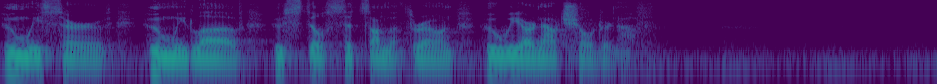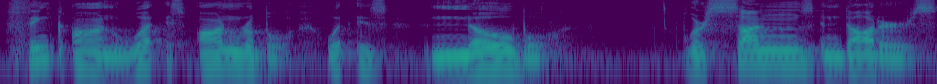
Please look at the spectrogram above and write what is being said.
whom we serve, whom we love, who still sits on the throne, who we are now children of. Think on what is honorable, what is noble we're sons and daughters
